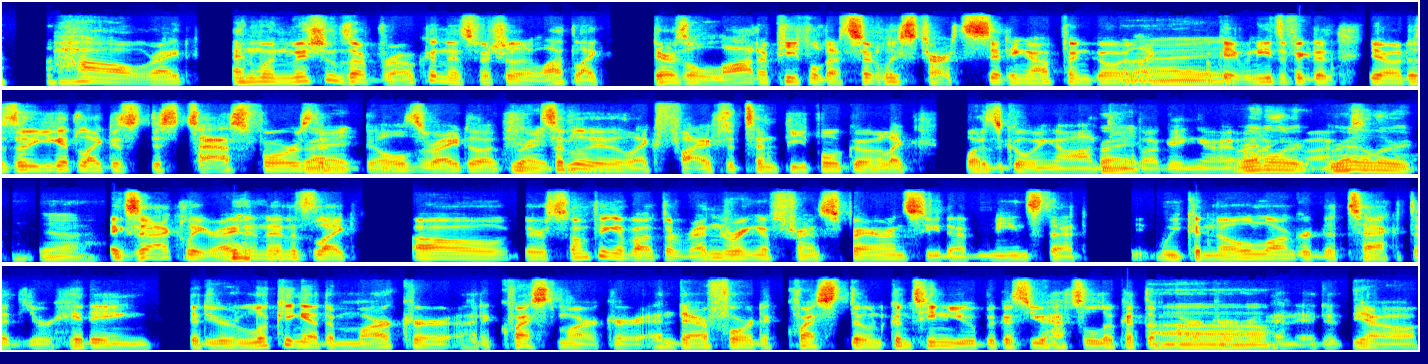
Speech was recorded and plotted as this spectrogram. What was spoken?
how, right? And when missions are broken, especially a lot, like there's a lot of people that certainly start sitting up and going like, okay, we need to figure this. You know, does it, you get like this this task force Right. that builds, right? Uh, Right. Suddenly, there like five to ten people going like, what is going on? Right. Debugging. red on- alert, on- red alert. Yeah. Exactly right. and then it's like, oh, there's something about the rendering of transparency that means that we can no longer detect that you're hitting that you're looking at a marker at a quest marker and therefore the quests don't continue because you have to look at the Ah. marker and it, you know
